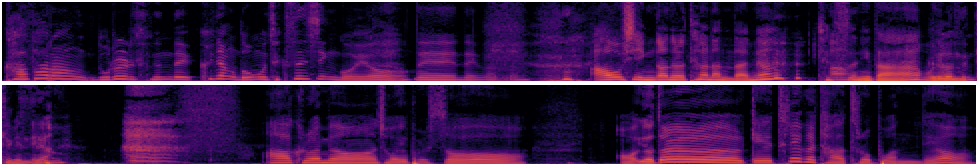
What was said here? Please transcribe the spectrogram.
가사랑 노래를 듣는데 그냥 너무 잭슨 씨인 거예요. 네, 네, 맞아요. 아웃이 인간으로 태어난다면 잭슨이다. 뭐 이런 느낌이네요. 잭슨. 아, 그러면 저희 벌써 어, 8개의 트랙을 다 들어보았는데요.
